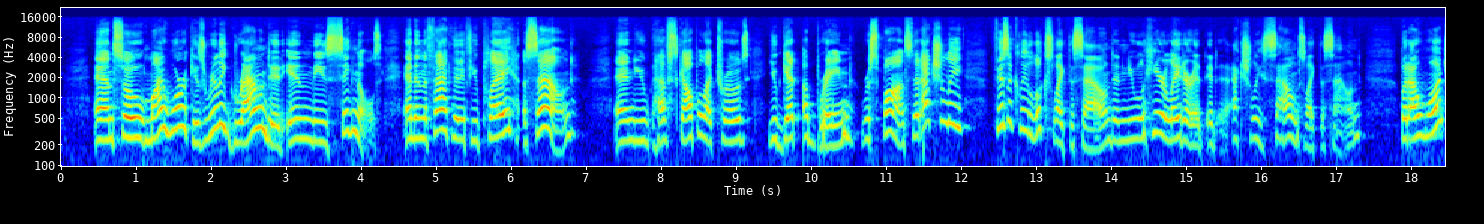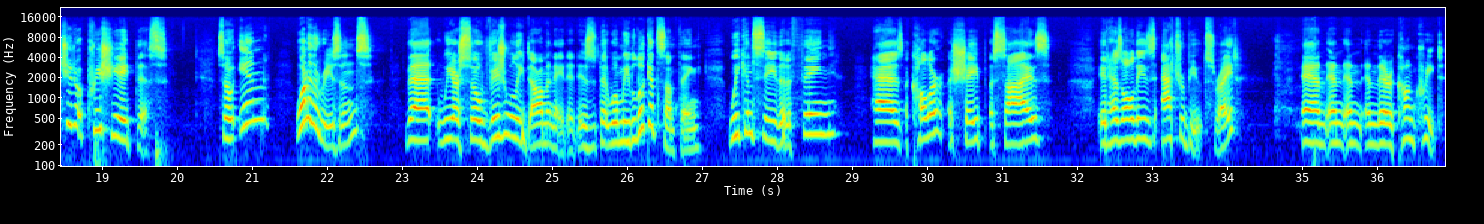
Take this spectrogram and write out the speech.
And so my work is really grounded in these signals and in the fact that if you play a sound and you have scalp electrodes, you get a brain response that actually physically looks like the sound, and you will hear later it, it actually sounds like the sound. But I want you to appreciate this. So, in one of the reasons that we are so visually dominated is that when we look at something, we can see that a thing has a color, a shape, a size. It has all these attributes, right? And, and, and, and they're concrete.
